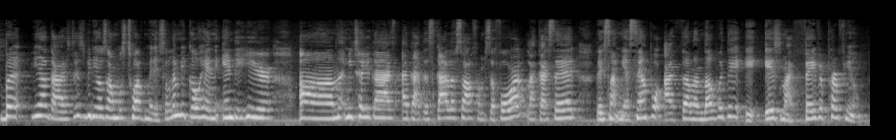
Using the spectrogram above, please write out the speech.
but yeah guys this video is almost 12 minutes so let me go ahead and end it here um let me tell you guys i got the Skylar Soft from sephora like i said they sent me a sample i fell in love with it it is my favorite perfume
